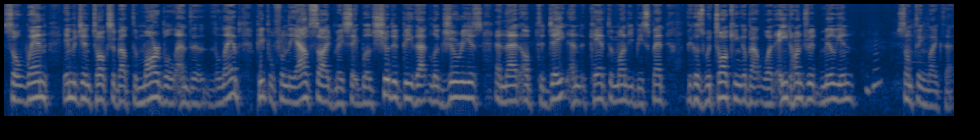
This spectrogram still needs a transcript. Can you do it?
So when Imogen talks about the marble and the, the lamps, people from the outside may say, well, should it be that luxurious and that up to date? And can't the money be spent? Because we're talking about what, 800 million? Mm-hmm. Something like that.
